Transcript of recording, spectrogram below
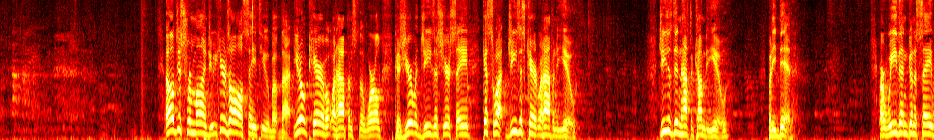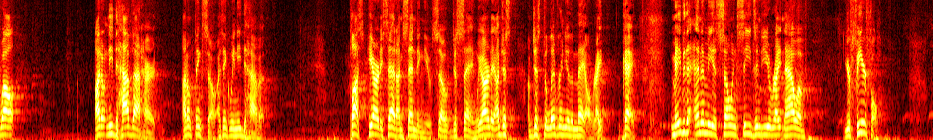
And I'll just remind you here's all I'll say to you about that. You don't care about what happens to the world because you're with Jesus, you're saved. Guess what? Jesus cared what happened to you. Jesus didn't have to come to you, but he did. Are we then going to say, well, I don't need to have that heart. I don't think so. I think we need to have it. Plus, he already said, I'm sending you. So just saying, we already, I'm just, I'm just delivering you the mail, right? Okay. Maybe the enemy is sowing seeds into you right now of you're fearful.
